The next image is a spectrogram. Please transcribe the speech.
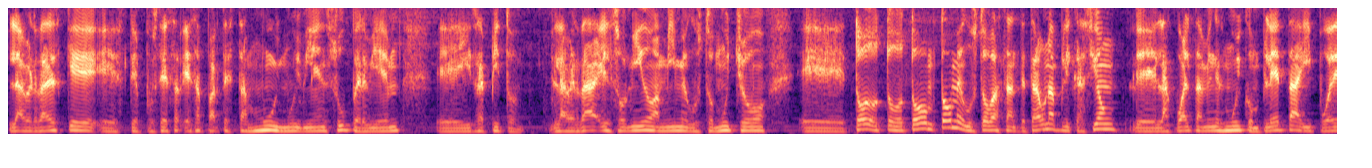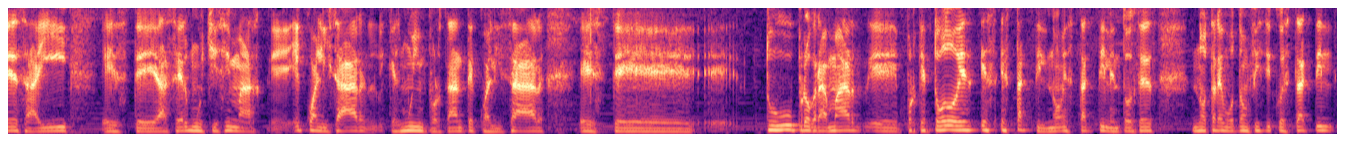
la verdad es que este, pues esa, esa parte está muy, muy bien, súper bien. Eh, y repito, la verdad, el sonido a mí me gustó mucho. Eh, todo, todo, todo, todo me gustó bastante. Trae una aplicación, eh, la cual también es muy completa y puedes ahí este, hacer muchísimas, ecualizar, que es muy importante, ecualizar, este tú programar, eh, porque todo es, es, táctil, ¿no? Es táctil, entonces no trae botón físico, es táctil,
